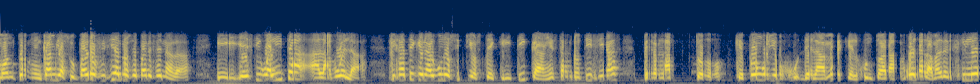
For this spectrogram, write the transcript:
montón. En cambio, a su padre oficial no se parece nada. Y es igualita a la abuela. Fíjate que en algunos sitios te critican estas noticias, pero la todo que pongo yo de la Merkel junto a la abuela, la madre de Hitler,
